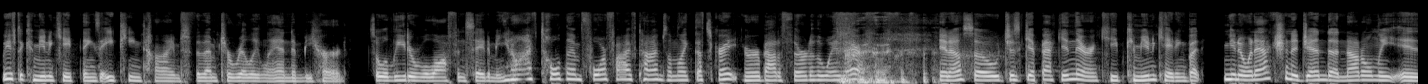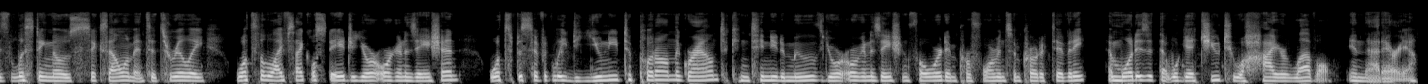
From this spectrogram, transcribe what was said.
we have to communicate things 18 times for them to really land and be heard. So a leader will often say to me, you know, I've told them four or five times. I'm like, that's great. You're about a third of the way there. you know, so just get back in there and keep communicating. But, you know, an action agenda not only is listing those six elements, it's really what's the life cycle stage of your organization? What specifically do you need to put on the ground to continue to move your organization forward in performance and productivity? And what is it that will get you to a higher level in that area?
